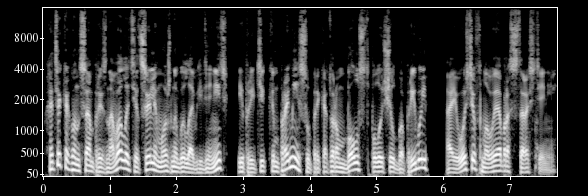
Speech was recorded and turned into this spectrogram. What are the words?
Хотя, как он сам признавал, эти цели можно было объединить и прийти к компромиссу, при котором Болст получил бы прибыль, а Иосиф — новые образцы растений.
